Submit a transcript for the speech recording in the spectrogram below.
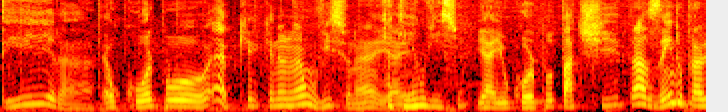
doideira. É o corpo. É, porque que não é um vício, né? E Aquilo é aí, um vício. e aí o corpo tá te trazendo pra,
